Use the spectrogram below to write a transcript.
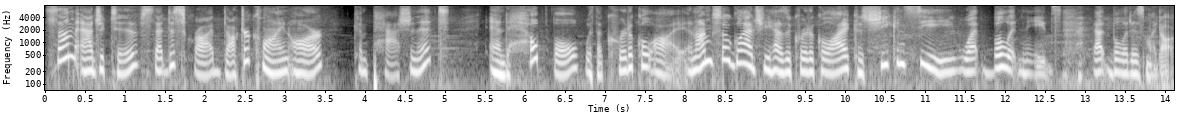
Some adjectives that describe Dr. Klein are compassionate, and helpful with a critical eye. And I'm so glad she has a critical eye because she can see what Bullet needs. That Bullet is my dog.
